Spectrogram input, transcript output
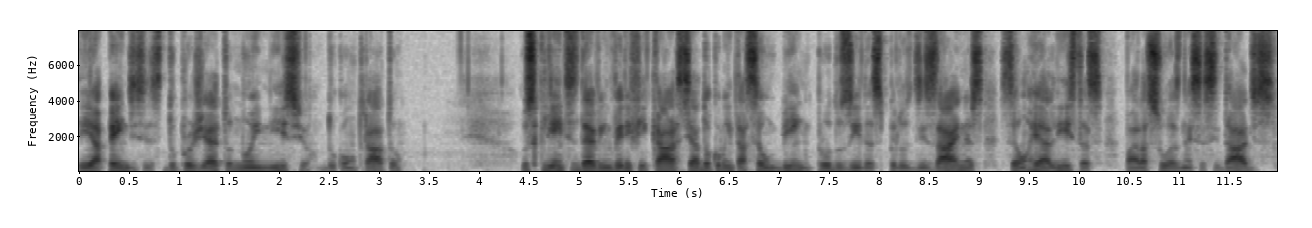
e apêndices do projeto no início do contrato. Os clientes devem verificar se a documentação BIM produzidas pelos designers são realistas para suas necessidades.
